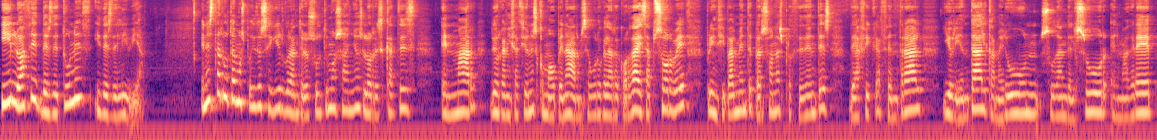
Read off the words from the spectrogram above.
y lo hace desde Túnez y desde Libia. En esta ruta hemos podido seguir durante los últimos años los rescates en mar de organizaciones como Open Arms, seguro que la recordáis, absorbe principalmente personas procedentes de África Central y Oriental, Camerún, Sudán del Sur, el Magreb,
